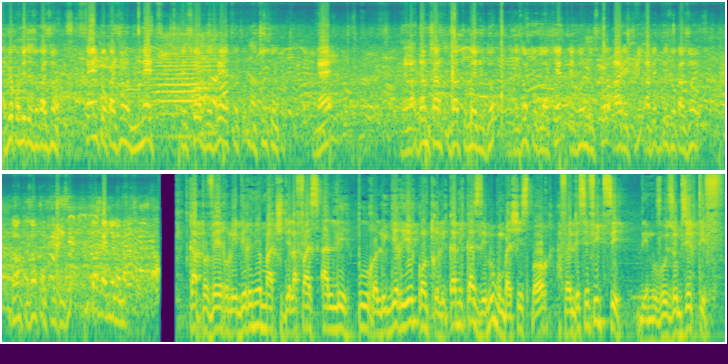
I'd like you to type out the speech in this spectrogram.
avec combien d'occasions 5 occasions nettes, le score devrait être comme le Chinkonko. Mais, la dame chance nous a tourné le dos, raison pour laquelle Don Bosco a repris avec deux occasions. Donc, ils ont concrétisé, ils ont gagné le match. Cap vers le dernier match de la phase aller pour le guerrier contre les kamikazes de Lubumbashi Sport afin de se fixer de nouveaux objectifs.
